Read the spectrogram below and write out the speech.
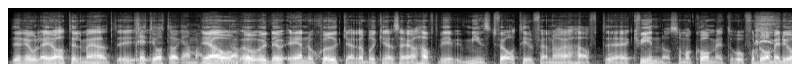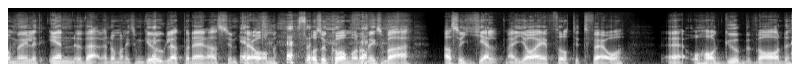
det roliga jag har till och med att... 38 år gammal. Ja och, och, det är ännu sjukare brukar jag säga. Jag har haft vid minst två tillfällen har jag haft eh, kvinnor som har kommit och för dem är det om möjligt ännu värre. De har liksom googlat på deras symptom alltså. och så kommer de liksom bara, alltså hjälp mig, jag är 42 eh, och har gubbvad.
